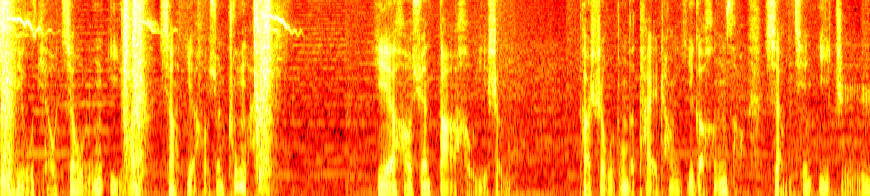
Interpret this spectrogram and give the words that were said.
如六条蛟龙一般向叶浩轩冲来。叶浩轩大吼一声，他手中的太长一个横扫向前一指，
